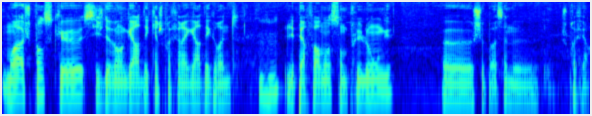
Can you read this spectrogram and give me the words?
Moi, je pense que si je devais en garder qu'un, je préférais garder Grunt. Mhm. Les performances sont plus longues. Euh, je sais pas, ça me. Je préfère.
